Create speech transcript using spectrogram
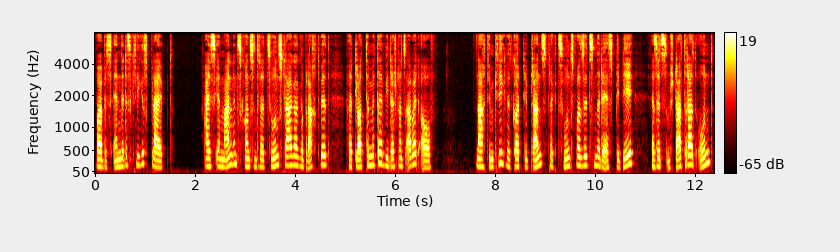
wo er bis Ende des Krieges bleibt. Als ihr Mann ins Konzentrationslager gebracht wird, hört Lotte mit der Widerstandsarbeit auf. Nach dem Krieg wird Gottlieb Brands Fraktionsvorsitzender der SPD, er sitzt im Stadtrat und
